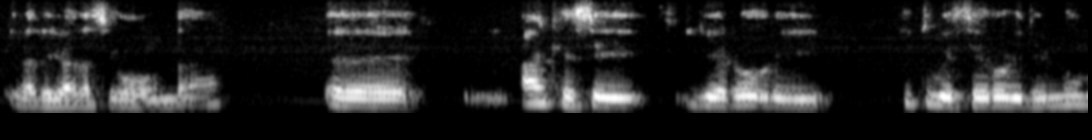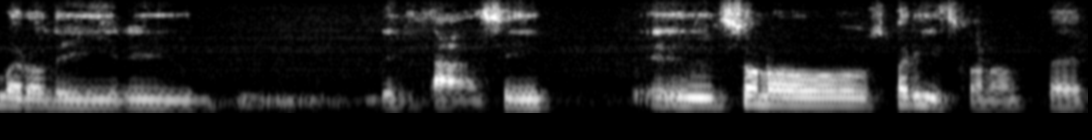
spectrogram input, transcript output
e la derivata seconda, eh, anche se gli errori, tutti questi errori del numero dei, dei casi eh, sono, spariscono, eh,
